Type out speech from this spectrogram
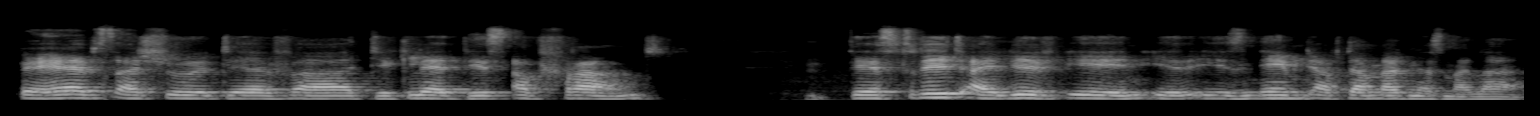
perhaps I should have uh, declared this up front. The street I live in is, is named after Magnus Malan.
